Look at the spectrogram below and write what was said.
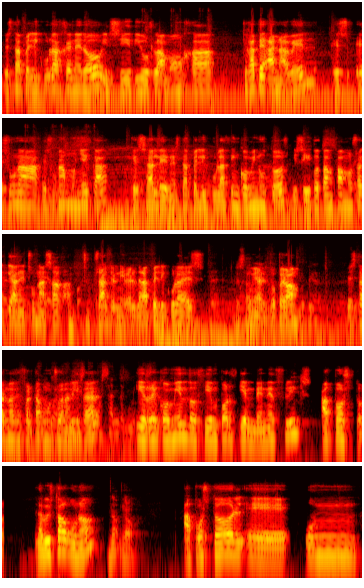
esta película generó Insidious, La Monja... Fíjate, Annabelle es, es, una, es una muñeca que sale en esta película cinco minutos y se hizo tan famosa que han hecho una saga. O sea, que el nivel de la película es muy alto. Pero vamos, esta no hace falta mucho analizar. Y recomiendo 100% de Netflix Apóstol. ¿La ha visto alguno? ¿No? No. Apóstol, eh, un,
